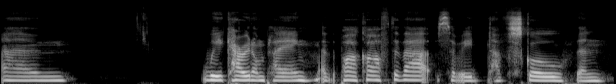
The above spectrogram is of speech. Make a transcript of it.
um we carried on playing at the park after that. So we'd have school, then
